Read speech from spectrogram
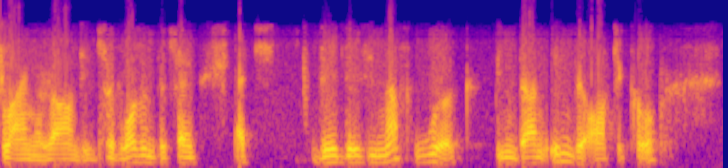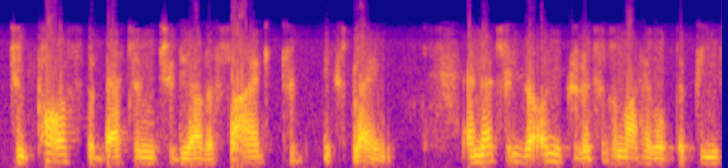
flying around in. So it wasn't the same. There, there's enough work being done in the article to pass the baton to the other side to explain. And that's really the only criticism I have of the piece.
